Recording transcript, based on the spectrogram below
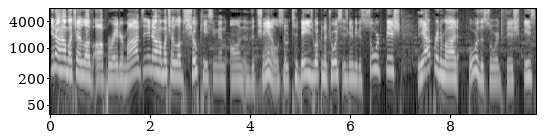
You know how much I love operator mods, and you know how much I love showcasing them on the channel. So today's weapon of choice is going to be the Swordfish. The operator mod for the Swordfish is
